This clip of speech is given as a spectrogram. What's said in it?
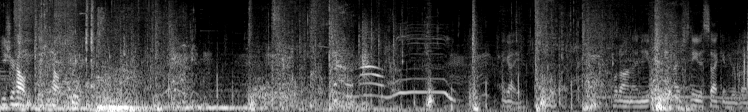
Use your health. Use your health. No, me. I got you. Hold on, I need, I just need a second here, bud.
